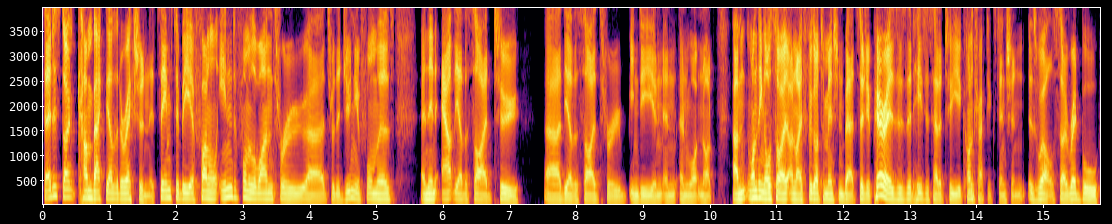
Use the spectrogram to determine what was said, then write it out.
they just don't come back the other direction. It seems to be a funnel into Formula One through uh, through the junior formulas, and then out the other side to uh, the other side through Indy and and, and whatnot. Um, one thing also, and I forgot to mention about Sergio Perez is that he's just had a two year contract extension as well. So Red Bull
